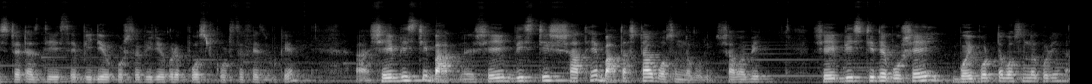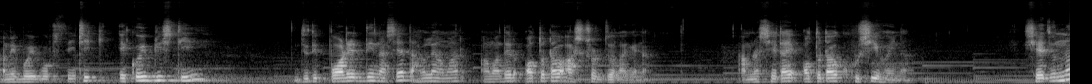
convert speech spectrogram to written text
স্ট্যাটাস দিয়েছে ভিডিও করছে ভিডিও করে পোস্ট করছে ফেসবুকে সেই বৃষ্টি সেই বৃষ্টির সাথে বাতাসটাও পছন্দ করি, স্বাভাবিক। সেই বৃষ্টিতে বসেই বই পড়তে পছন্দ করি, আমি বই পড়ছি। ঠিক একই বৃষ্টি যদি পরের দিন আসে, তাহলে আমার, আমাদের অতটাও আশ্চর্য লাগে না। আমরা সেটাই অতটাও খুশি হই না। সেজন্য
